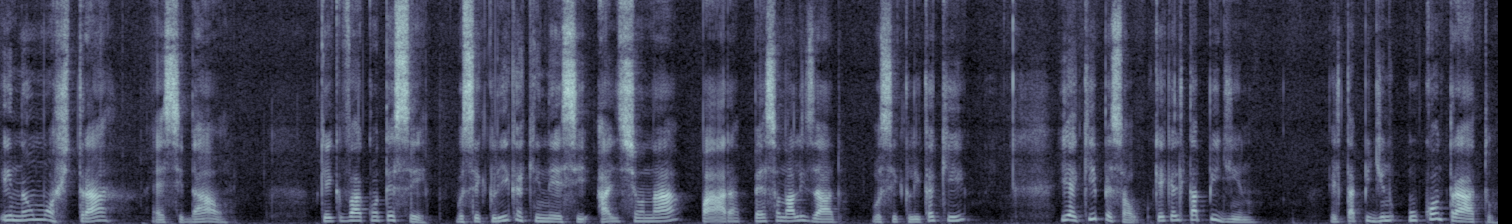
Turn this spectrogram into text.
e não mostrar SDAO, o que, que vai acontecer? Você clica aqui nesse adicionar para personalizado. Você clica aqui. E aqui, pessoal, o que, que ele está pedindo? Ele está pedindo o contrato.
